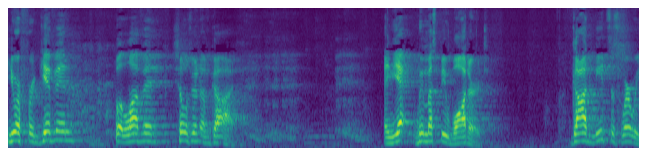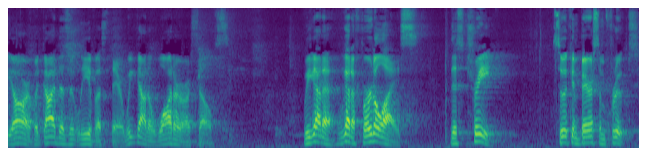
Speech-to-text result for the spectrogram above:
You are forgiven, beloved children of God. And yet we must be watered. God meets us where we are, but God doesn't leave us there. We got to water ourselves. We got to we got to fertilize this tree so it can bear some fruit.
